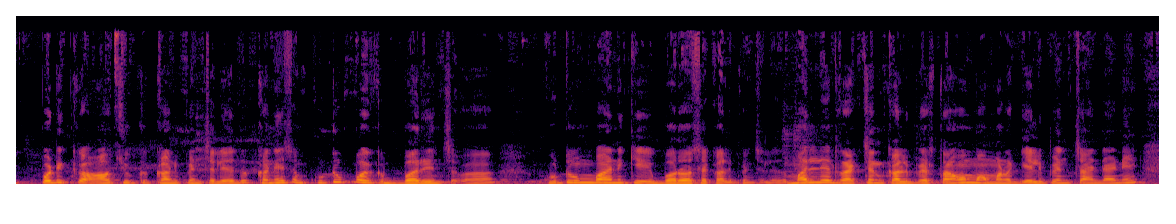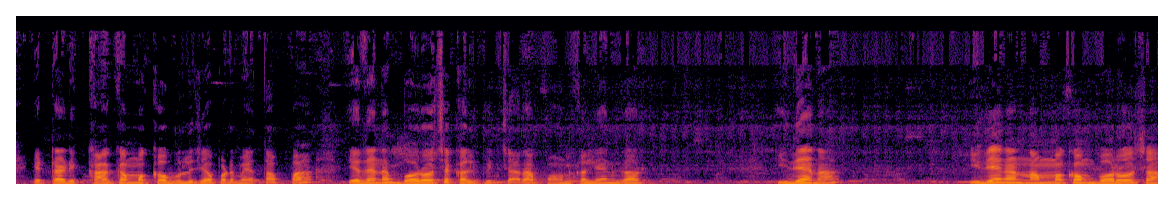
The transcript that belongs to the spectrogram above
ఇప్పటికీ ఆచూకీ కనిపించలేదు. కనీసం కుటుంబానికి భరించ కుటుంబానికి భరోసా కల్పించలేదు. మళ్ళీ రక్షణ కల్పిస్తాము మమ్మల్ని గెలిపించండి అని ఇట్లాంటి కాకమ్మ కబుర్లు చెప్పడమే తప్ప ఏదైనా భరోసా కల్పించారా పవన్ కళ్యాణ్ గారు? ఇదేనా? ఇదేనా నమ్మకం భరోసా?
